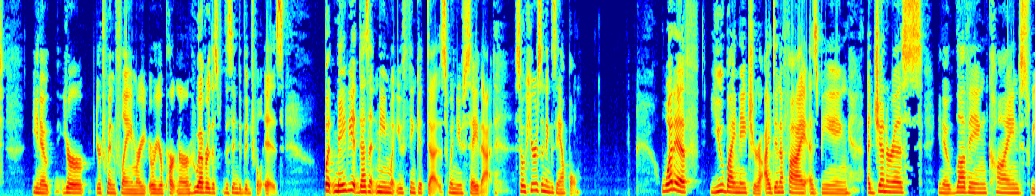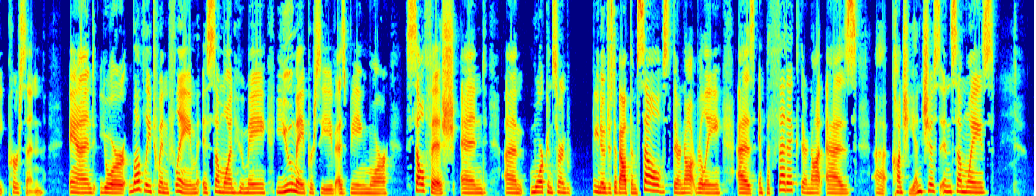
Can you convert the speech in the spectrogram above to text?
you know your your twin flame or, or your partner or whoever this this individual is. But maybe it doesn't mean what you think it does when you say that. So here's an example. What if you by nature identify as being a generous you know loving kind sweet person and your lovely twin flame is someone who may you may perceive as being more selfish and um, more concerned you know just about themselves. They're not really as empathetic. They're not as uh, conscientious in some ways.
